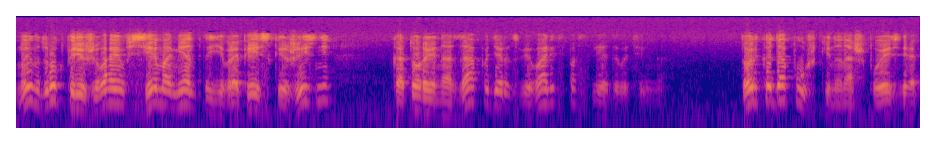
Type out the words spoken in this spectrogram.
Мы вдруг переживаем все моменты европейской жизни, которые на Западе развивались последовательно. Только до Пушкина наша поэзия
